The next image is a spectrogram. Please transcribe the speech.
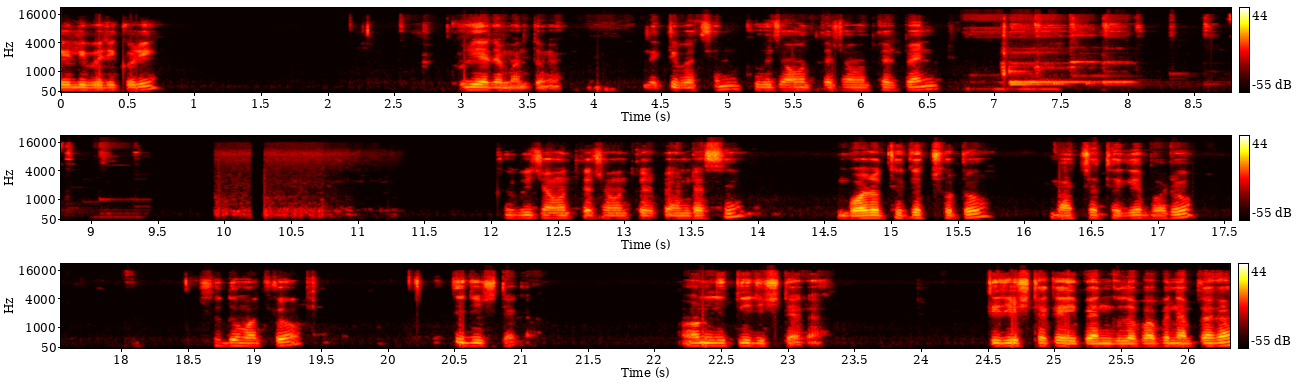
ডেলিভারি করি কুরিয়ারের মাধ্যমে। দেখতে পাচ্ছেন, খুবই চমৎকার চমৎকার প্যান্ট। খুবই চমৎকার চমৎকার প্যান্ট আছে। বড় থেকে ছোট। বাচ্চা থেকে বড় শুধুমাত্র তিরিশ টাকা। অনলি তিরিশ টাকা। তিরিশ টাকা এই প্যান্টগুলো পাবেন আপনারা।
